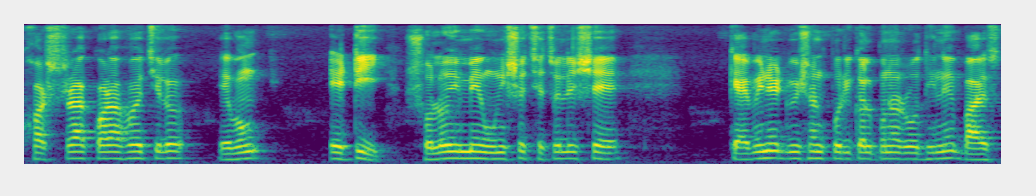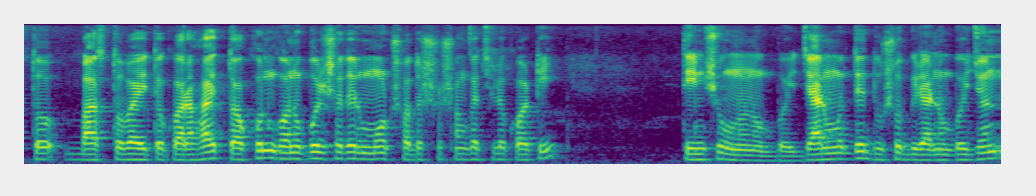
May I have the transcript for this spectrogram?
খসড়া করা হয়েছিল এবং এটি ষোলোই মে উনিশশো ছেচল্লিশে ক্যাবিনেট মিশন পরিকল্পনার অধীনে বাস্ত বাস্তবায়িত করা হয়। তখন গণপরিষদের মোট সদস্য সংখ্যা ছিল কটি? তিনশো উননব্বই। যার মধ্যে দুশো বিরানব্বই জন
